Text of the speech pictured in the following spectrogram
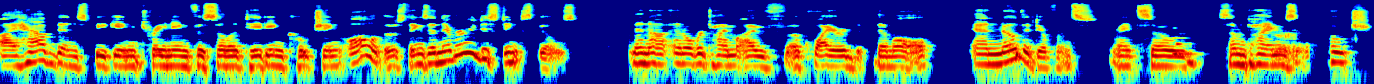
I have been speaking, training, facilitating, coaching, all of those things. And they're very distinct skills. And, uh, and over time I've acquired them all and know the difference, right? So sometimes sure. coach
